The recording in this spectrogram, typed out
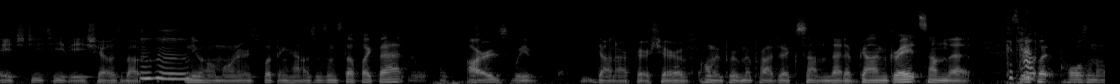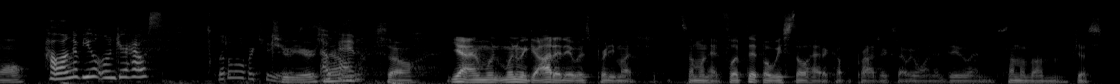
HGTV shows about Mm-hmm. new homeowners flipping houses and stuff like that. Ours, we've done our fair share of home improvement projects. Some that have gone great, some that Because we how, put holes in the wall. how long have you owned your house? A little over two, Two years. years Okay. now. So yeah, and when when we got it, it was pretty much someone had flipped it, but we still had a couple projects that we wanted to do, and some of them just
